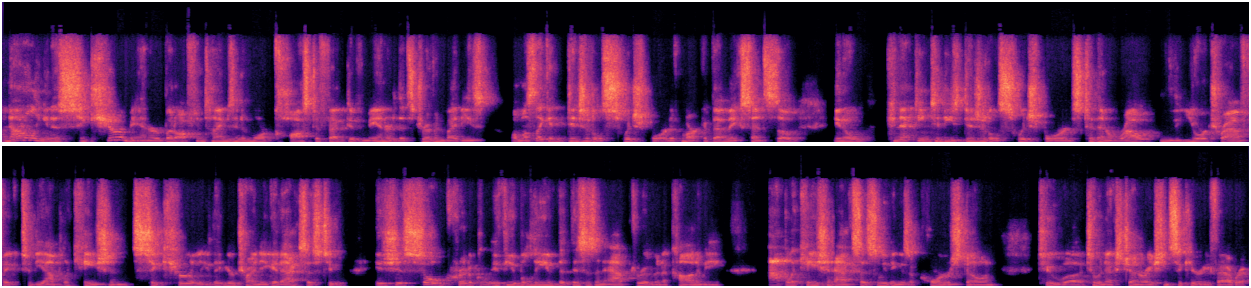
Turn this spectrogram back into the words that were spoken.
not only in a secure manner, but oftentimes in a more cost effective manner that's driven by these almost like a digital switchboard, if Mark, if that makes sense. So, you know, connecting to these digital switchboards to then route your traffic to the application securely that you're trying to get access to is just so critical. If you believe that this is an app driven economy, application access we think is a cornerstone to uh, to a next generation security fabric.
